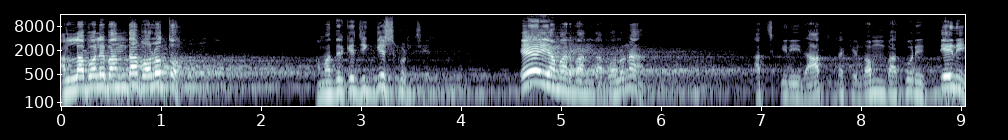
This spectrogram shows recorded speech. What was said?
আল্লাহ বলে, বান্দা, বলো তো। আমাদেরকে জিজ্ঞেস করছে, এই আমার বান্দা, বলো না, আজকের এই রাতটাকে লম্বা করে টেনে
